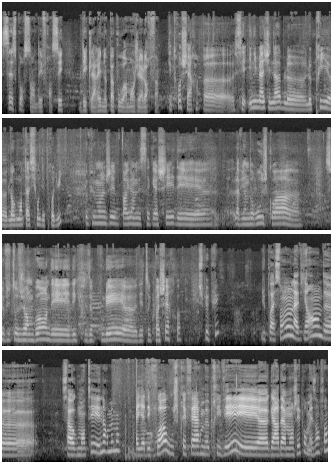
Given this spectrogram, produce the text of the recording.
16% des Français déclaraient ne pas pouvoir manger à leur faim. C'est trop cher. Euh, c'est inimaginable le prix de l'augmentation des produits. Je peux plus manger par exemple des steaks hachés, des, euh, la viande rouge, quoi. Euh, c'est plutôt jambon, des, des cuisses de poulet, euh, des trucs pas chers, quoi. Je peux plus. Du poisson, la viande, ça a augmenté énormément. Il y a des fois où je préfère me priver et garder à manger pour mes enfants.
